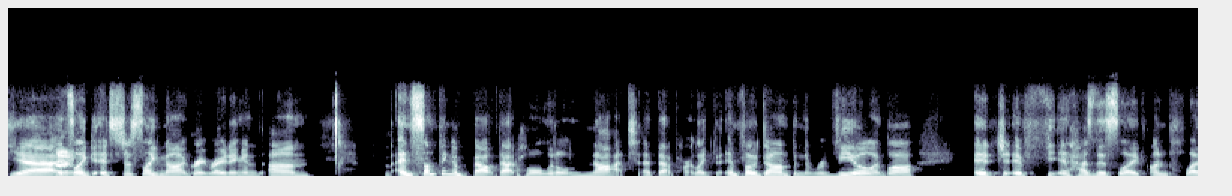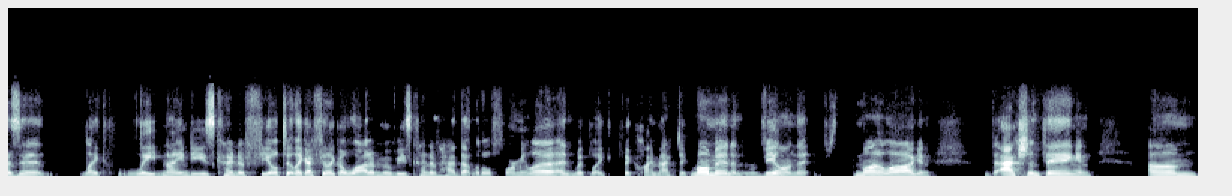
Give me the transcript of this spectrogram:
yeah Right. it's like it's just like not great writing and um and something about that whole little knot at that part like the info dump and the reveal and blah it j- it, it has this like unpleasant like late 90s kind of feel to like i feel like a lot of movies kind of had that little formula and with like the climactic moment and the reveal and the monologue and the action thing and um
